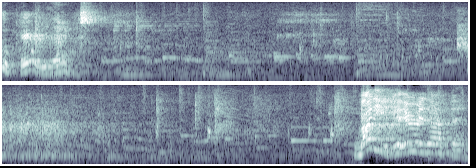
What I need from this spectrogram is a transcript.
Ooh, parry, thanks. Why do you parry that thing?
